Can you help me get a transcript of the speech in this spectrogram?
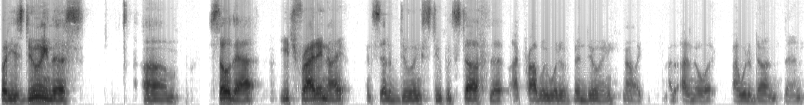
but he's doing this um, so that each Friday night, instead of doing stupid stuff that I probably would have been doing, not like, I, I don't know what I would have done then,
